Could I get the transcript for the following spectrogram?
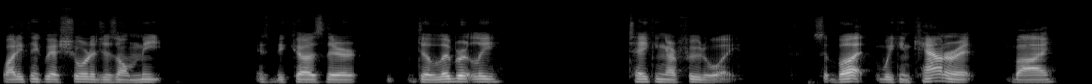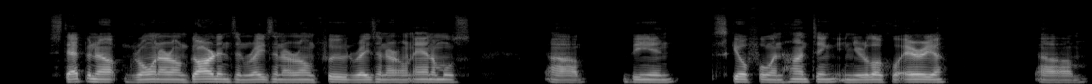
Why do you think we have shortages on meat? Is because they're deliberately taking our food away. So, but we can counter it by stepping up, growing our own gardens, and raising our own food, raising our own animals, uh, being skillful in hunting in your local area. Um,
